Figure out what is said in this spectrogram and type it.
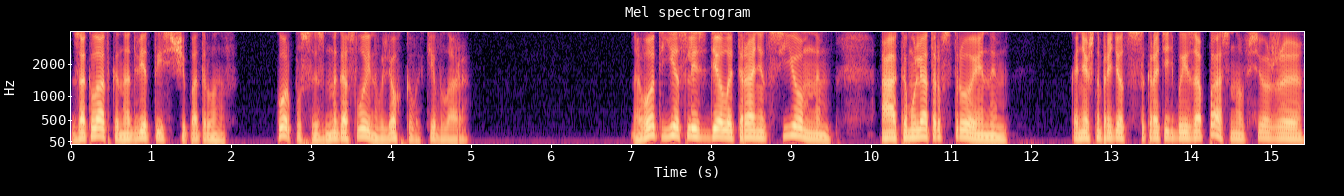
Закладка на 2000 патронов. Корпус из многослойного легкого кевлара. А вот если сделать ранец съемным, а аккумулятор встроенным — Конечно, придется сократить боезапас, но все же...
